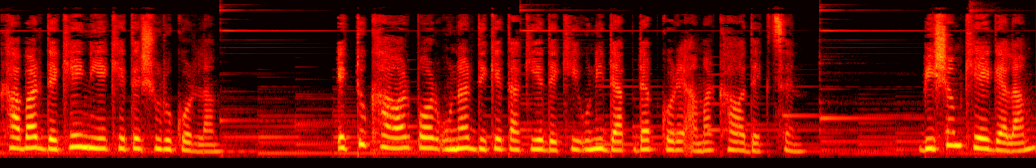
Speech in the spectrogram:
খাবার দেখেই নিয়ে খেতে শুরু করলাম। একটু খাওয়ার পর উনার দিকে তাকিয়ে দেখি উনি ড্যাপ ড্যাপ করে আমার খাওয়া দেখছেন। বিষম খেয়ে গেলাম,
